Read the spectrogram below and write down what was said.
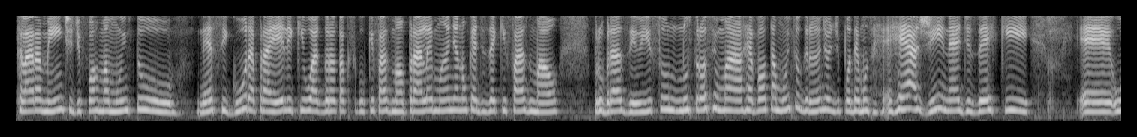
claramente, de forma muito né, segura para ele, que o agrotóxico que faz mal para a Alemanha não quer dizer que faz mal para o Brasil. E isso nos trouxe uma revolta muito grande, onde podemos reagir, né, dizer que é, o,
